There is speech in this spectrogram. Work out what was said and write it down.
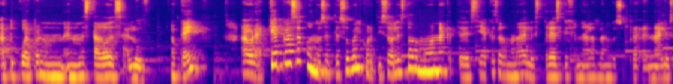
a tu cuerpo en un, en un estado de salud. ¿Ok? Ahora, ¿qué pasa cuando se te sube el cortisol? Esta hormona que te decía que es la hormona del estrés que genera las glándulas suprarrenales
